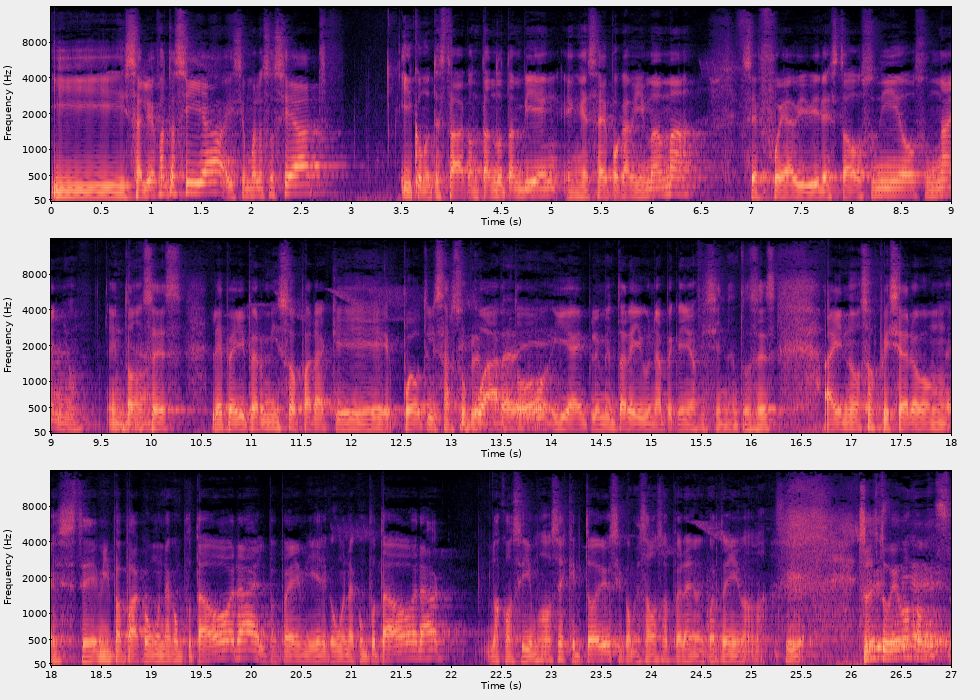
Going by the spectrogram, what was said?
Y salió de Fantasía, hicimos la sociedad. Y como te estaba contando también, en esa época mi mamá se fue a vivir a Estados Unidos un año. Entonces le pedí permiso para que pueda utilizar su cuarto ahí. y a implementar ahí una pequeña oficina. Entonces ahí nos auspiciaron este, mi papá con una computadora, el papá de Miguel con una computadora. Nos conseguimos dos escritorios y comenzamos a operar en el cuarto de mi mamá. Sí. Entonces Esa tuvimos con- Es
